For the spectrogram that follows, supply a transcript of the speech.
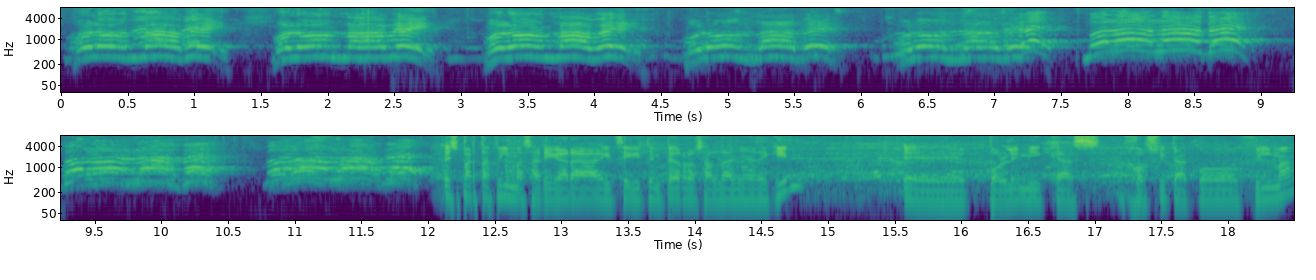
Mălon la vei! Mălon la vei! Mălon la vei! Mălon la vei! Mălon la vei! Mălon la vei! Esparta filmaz ari gara hitz egiten Pedro Saldañarekin, e, polemikaz jositako filma.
